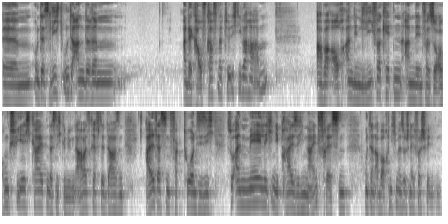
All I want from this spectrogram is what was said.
Ähm, und das liegt unter anderem an der Kaufkraft natürlich, die wir haben, aber auch an den Lieferketten, an den Versorgungsschwierigkeiten, dass nicht genügend Arbeitskräfte da sind. All das sind Faktoren, die sich so allmählich in die Preise hineinfressen und dann aber auch nicht mehr so schnell verschwinden.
